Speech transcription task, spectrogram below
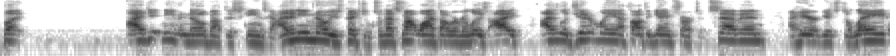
but I didn't even know about this Skenes guy. I didn't even know he was pitching, so that's not why I thought we were going to lose. I I legitimately I thought the game starts at seven. I hear it gets delayed.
